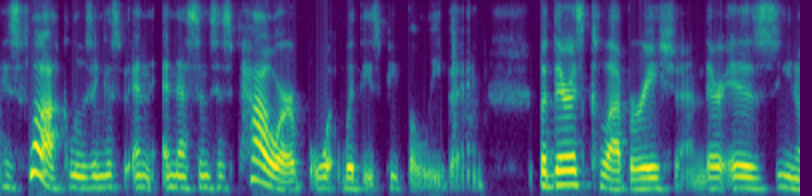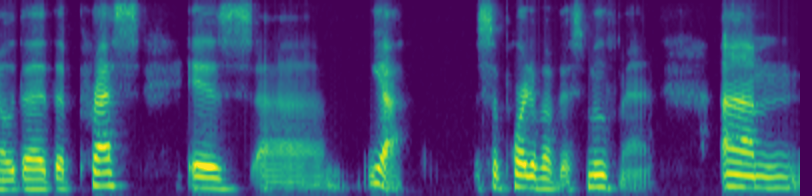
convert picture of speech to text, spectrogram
his flock, losing his, in, in essence, his power with these people leaving. But there is collaboration. There is, you know, the the press is, um, yeah, supportive of this movement. Um,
